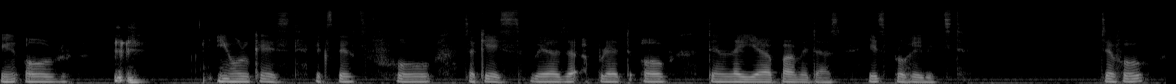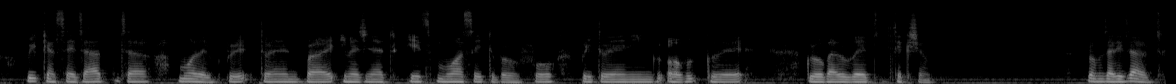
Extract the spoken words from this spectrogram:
in all in all cases except for the case where the applet of 10-layer parameters is prohibited. Therefore, we can say that the model pre-trained by ImageNet is more suitable for pre-training of global wheat detection. From the result,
